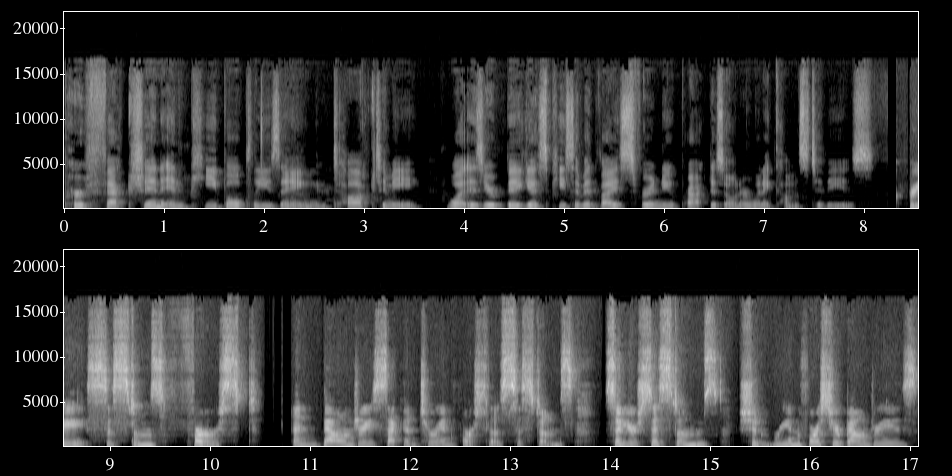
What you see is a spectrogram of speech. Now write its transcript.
perfection in people pleasing. Talk to me. What is your biggest piece of advice for a new practice owner when it comes to these? Create systems first and boundaries second to reinforce those systems. So your systems should reinforce your boundaries,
